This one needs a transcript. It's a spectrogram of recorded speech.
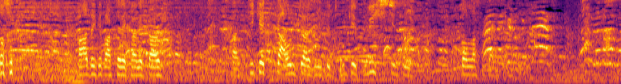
দর্শক দেখতে পাচ্ছেন এখানকার টিকিট কাউন্টারগুলিতে ঢুকে পুলিশ কিন্তু তল্লাশি। এই ক্যামেরা আছে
